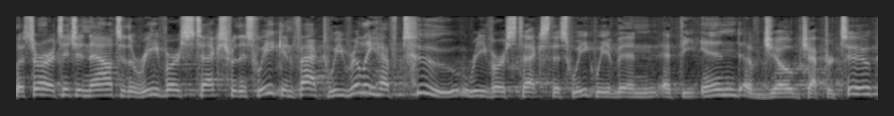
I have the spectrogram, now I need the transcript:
Let's turn our attention now to the reverse text for this week. In fact, we really have two reverse texts this week. We have been at the end of Job chapter 2,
